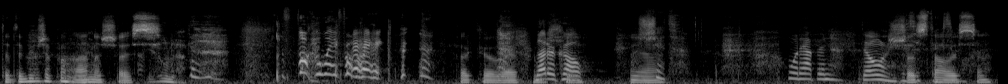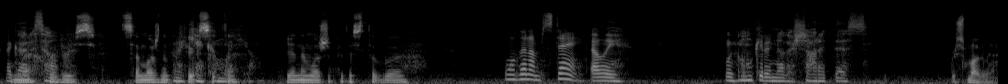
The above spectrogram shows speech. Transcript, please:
Та тобі вже погано щось. Get on up. Fuck away from hey. Так away from Let her go. here. Yeah. Shit. What happened? Don't worry. Що this is fixable. сталося? I Не got his help. хвилюйся. Це можна But I can't come пофіксити. with you. Я не можу піти з тобою. Well, then I'm staying. Ellie, we won't get another shot at this. We're smuggling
